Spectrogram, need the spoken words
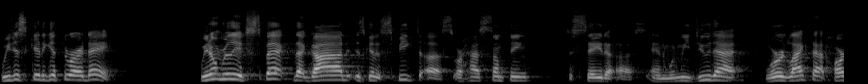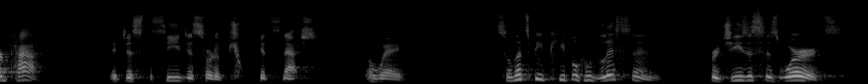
We just get to get through our day. We don't really expect that God is going to speak to us or has something to say to us. And when we do that, we're like that hard path. It just, the seed just sort of gets snatched away. So let's be people who listen for Jesus' words.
